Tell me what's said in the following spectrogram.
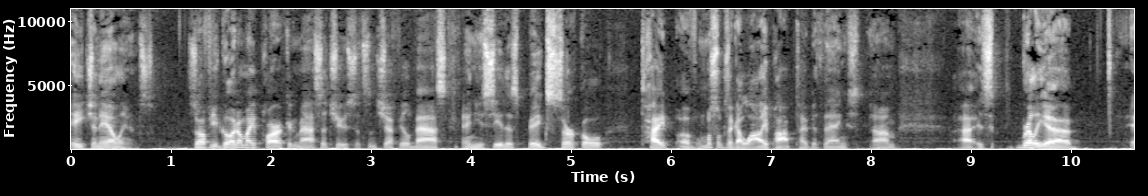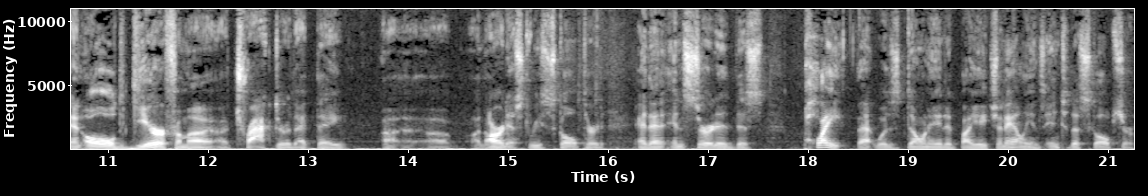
Ancient Aliens. So if you go to my park in Massachusetts in Sheffield, Mass, and you see this big circle type of almost looks like a lollipop type of thing, um, uh, it's really a an old gear from a, a tractor that they uh, uh, an artist resculpted and then inserted this plate that was donated by Ancient Aliens into the sculpture,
